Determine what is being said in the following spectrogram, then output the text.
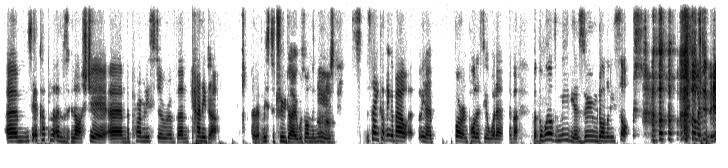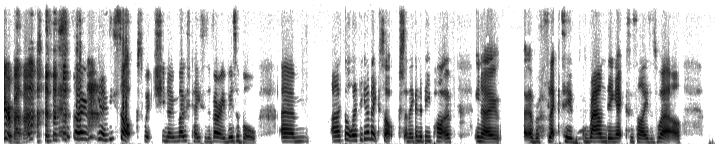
Um, it a couple of last year? Um, the Prime Minister of um, Canada, uh, Mr. Trudeau, was on the Uh-huh. news saying something about uh, you know foreign policy or whatever. But the world's media zoomed on on his socks. oh i didn't hear about that So you know these socks, which you know most cases are very visible. Um, and I thought, well, if they're going to make socks and they're going to be part of, you know, a reflective grounding exercise as well,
